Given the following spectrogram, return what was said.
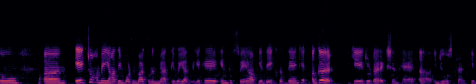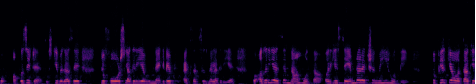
तो uh, एक जो हमें यहाँ से इम्पोर्टेंट बात समझ में आती है वो ये आती है कि इन दिस वे आप ये देख सकते हैं कि अगर ये जो डायरेक्शन है इंड्यूस uh, करंट की वो अपोजिट है तो उसकी वजह से जो फोर्स लग रही है वो नेगेटिव एक्स एक्सिस में लग रही है। तो अगर ये ऐसे ना होता और ये सेम डायरेक्शन में ही होती तो फिर क्या होता कि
